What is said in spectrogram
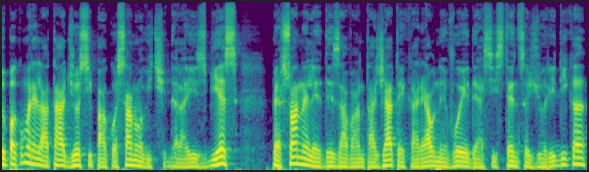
După cum relata Josipa Kosanovici de la SBS, persoanele dezavantajate care au nevoie de asistență juridică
